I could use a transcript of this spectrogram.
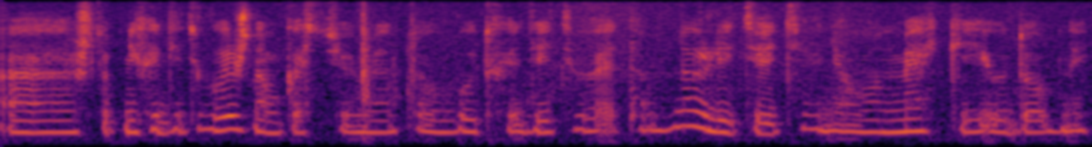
э, чтобы не ходить в лыжном костюме, то будет ходить в этом. Ну, и лететь в нем, он мягкий и удобный.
